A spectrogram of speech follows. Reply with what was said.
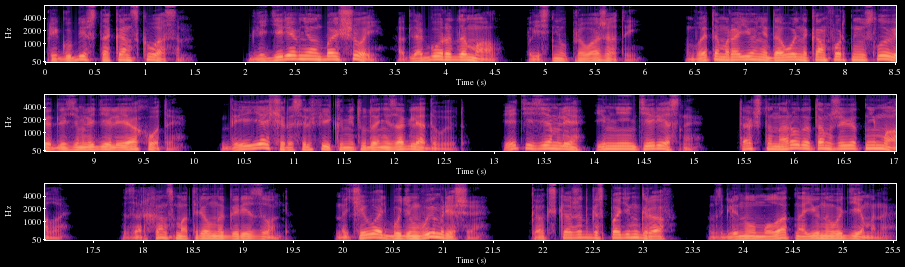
пригубив стакан с квасом. «Для деревни он большой, а для города мал», — пояснил провожатый. «В этом районе довольно комфортные условия для земледелия и охоты. Да и ящеры с эльфийками туда не заглядывают. Эти земли им не интересны, так что народа там живет немало». Зархан смотрел на горизонт. «Ночевать будем в Имреше?» «Как скажет господин граф», — взглянул Мулат на юного демона.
